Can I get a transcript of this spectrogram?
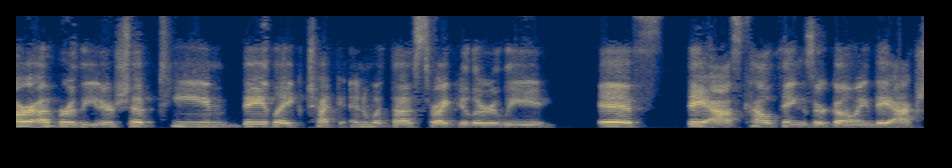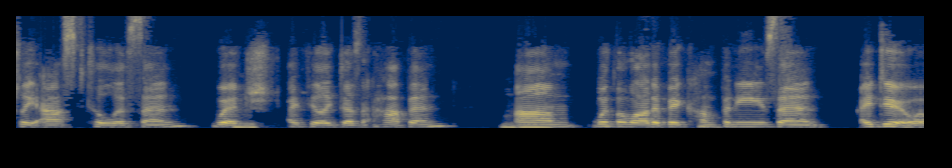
our upper leadership team they like check in with us regularly if they ask how things are going they actually ask to listen which mm-hmm. i feel like doesn't happen mm-hmm. um, with a lot of big companies and i do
